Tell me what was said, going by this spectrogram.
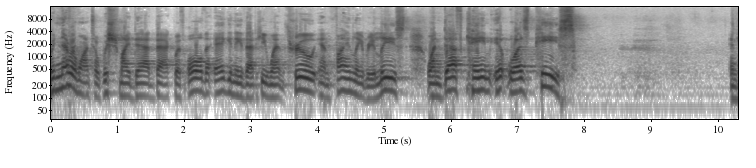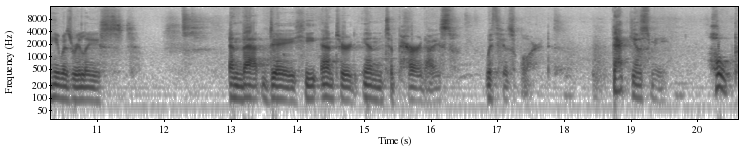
we never want to wish my dad back with all the agony that he went through and finally released. When death came, it was peace. And he was released. And that day he entered into paradise with his Lord. That gives me hope.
